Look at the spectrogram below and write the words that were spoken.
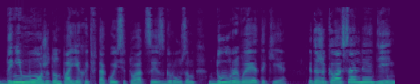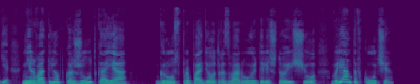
«Да не может он поехать в такой ситуации с грузом. Дуры вы этакие! Это же колоссальные деньги, нервотрепка жуткая!» Груз пропадет, разворуют или что еще. Вариантов куча.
